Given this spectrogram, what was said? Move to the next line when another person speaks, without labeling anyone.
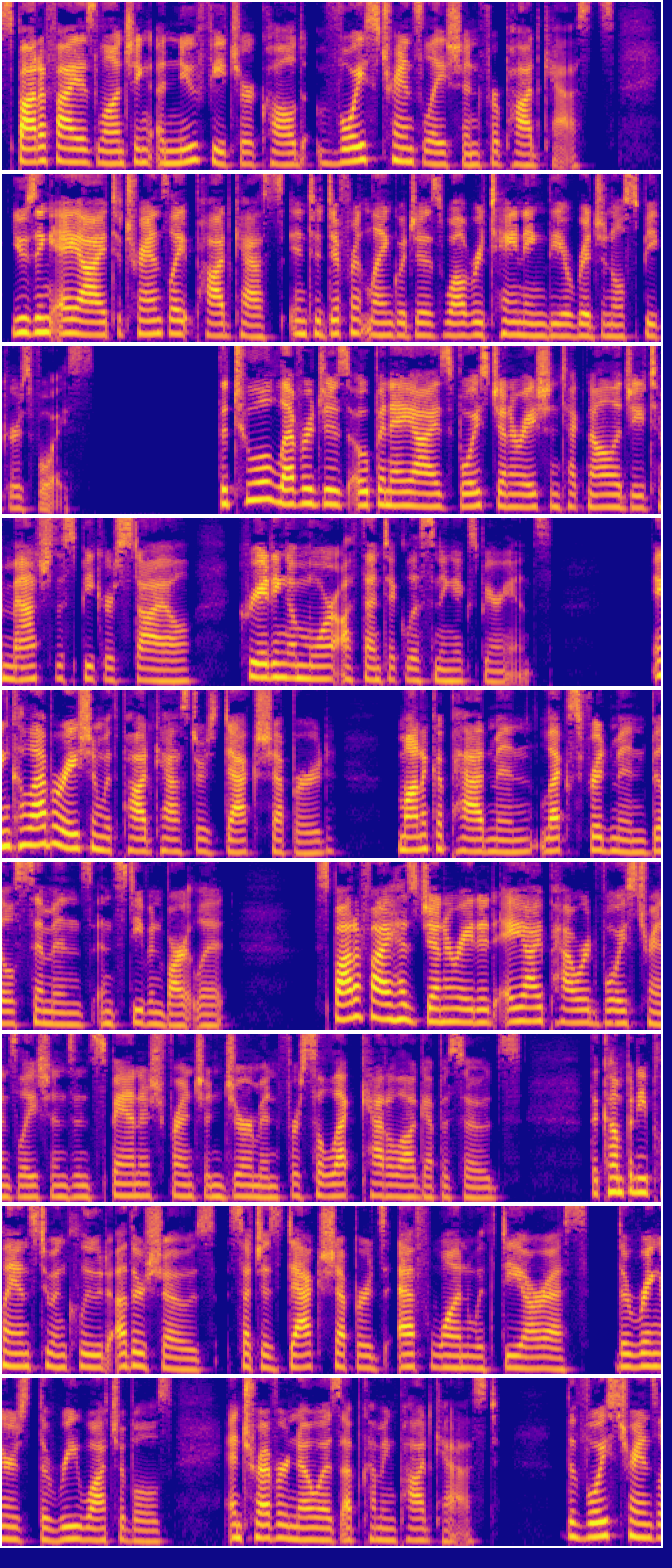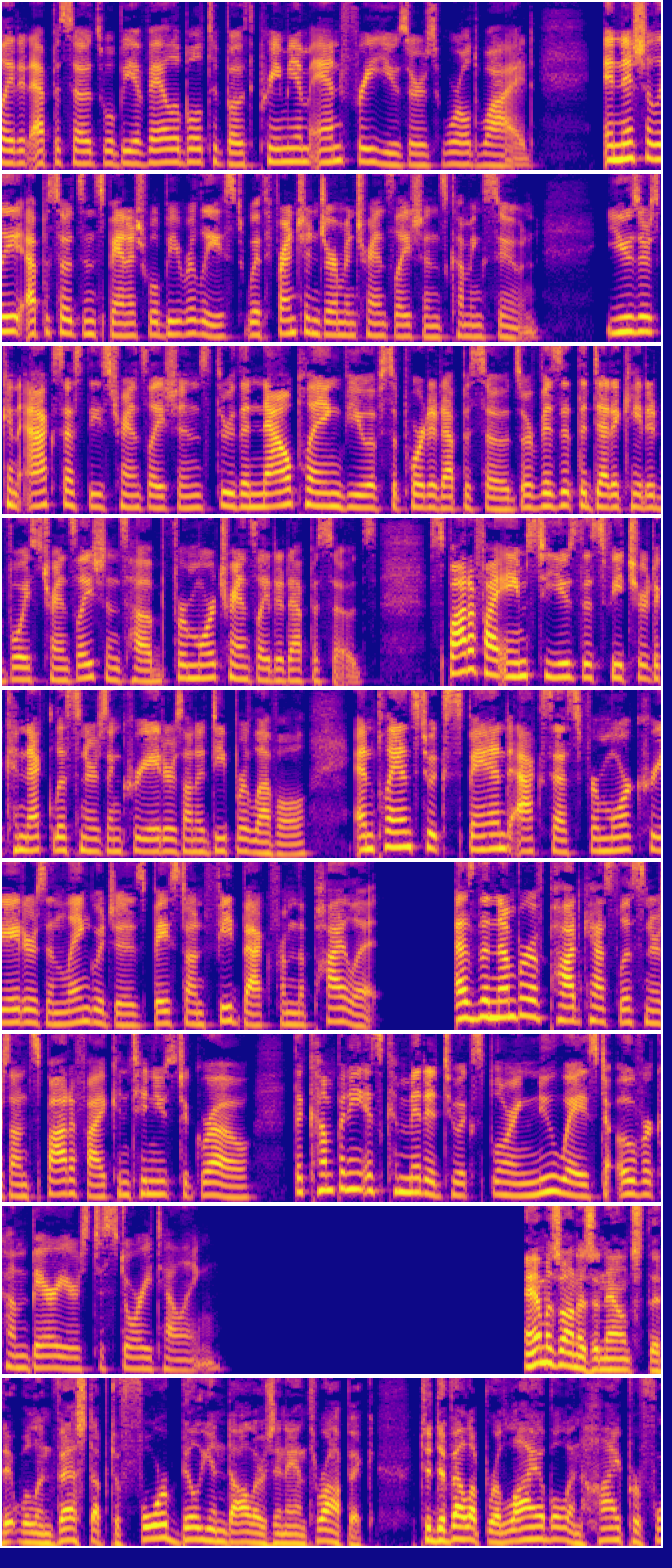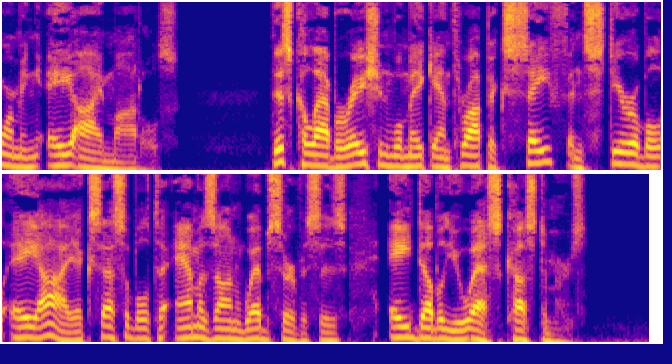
Spotify is launching a new feature called Voice Translation for Podcasts, using AI to translate podcasts into different languages while retaining the original speaker's voice. The tool leverages OpenAI's voice generation technology to match the speaker's style, creating a more authentic listening experience. In collaboration with podcasters Dax Shepard, Monica Padman, Lex Fridman, Bill Simmons, and Steven Bartlett, Spotify has generated AI powered voice translations in Spanish, French, and German for select catalog episodes. The company plans to include other shows, such as Dax Shepard's F1 with DRS, The Ringer's The Rewatchables, and Trevor Noah's upcoming podcast. The voice translated episodes will be available to both premium and free users worldwide. Initially, episodes in Spanish will be released, with French and German translations coming soon. Users can access these translations through the now playing view of supported episodes or visit the dedicated voice translations hub for more translated episodes. Spotify aims to use this feature to connect listeners and creators on a deeper level and plans to expand access for more creators and languages based on feedback from the pilot. As the number of podcast listeners on Spotify continues to grow, the company is committed to exploring new ways to overcome barriers to storytelling.
Amazon has announced that it will invest up to $4 billion in Anthropic to develop reliable and high performing AI models. This collaboration will make Anthropic's safe and steerable AI accessible to Amazon Web Services AWS customers.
